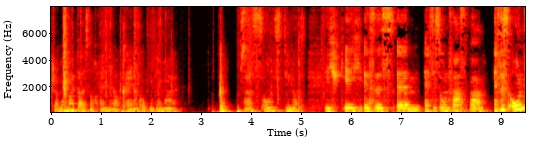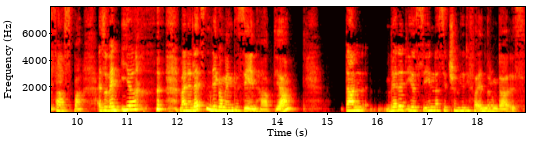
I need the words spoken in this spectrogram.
Schauen wir mal, da ist noch eine. Okay, dann gucken wir mal, was uns die noch ich, ich, es, ist, ähm, es ist unfassbar. Es ist unfassbar. Also wenn ihr meine letzten Legungen gesehen habt, ja, dann werdet ihr sehen, dass jetzt schon wieder die Veränderung da ist.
